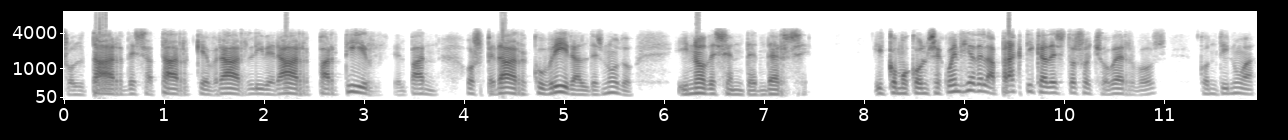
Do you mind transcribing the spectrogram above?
soltar, desatar, quebrar, liberar, partir el pan, hospedar, cubrir al desnudo, y no desentenderse. Y como consecuencia de la práctica de estos ocho verbos, continúa,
